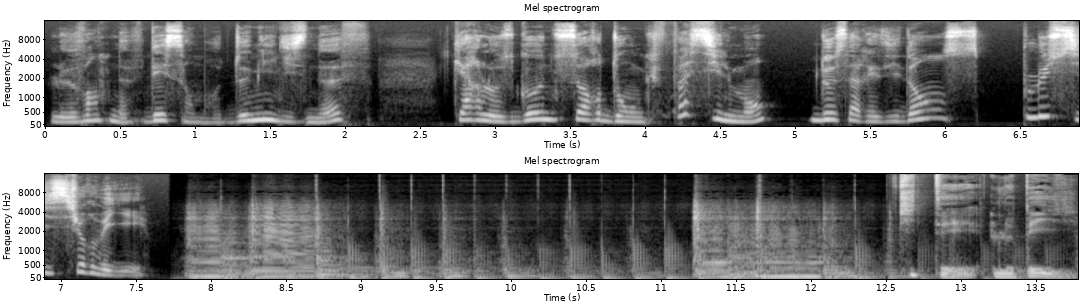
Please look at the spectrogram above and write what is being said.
le 29 décembre 2019, Carlos Ghosn sort donc facilement de sa résidence plus si surveillée. Quitter le pays.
